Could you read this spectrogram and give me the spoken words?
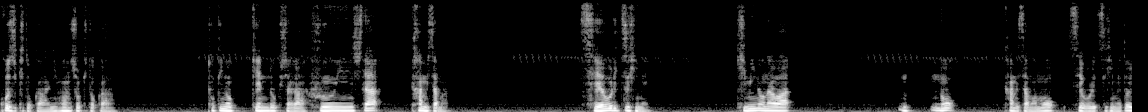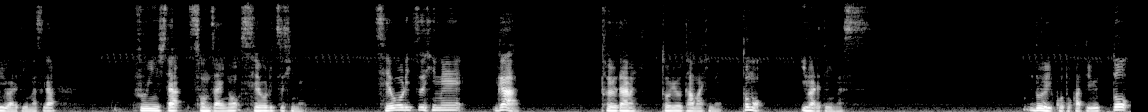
古事記とか日本書紀とか、時の権力者が封印した神様。セオリツ姫。君の名は、の神様もセオリツ姫と言われていますが、封印した存在のセオリツ姫。セオリツ姫が豊玉、豊玉姫とも言われています。どういうことかというと、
